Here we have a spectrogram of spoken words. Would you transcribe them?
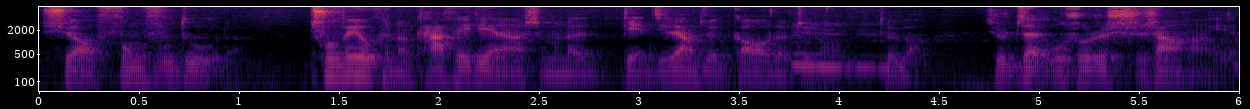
需要丰富度的，除非有可能咖啡店啊什么的点击量最高的这种，对吧？就是在我说的时尚行业，，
